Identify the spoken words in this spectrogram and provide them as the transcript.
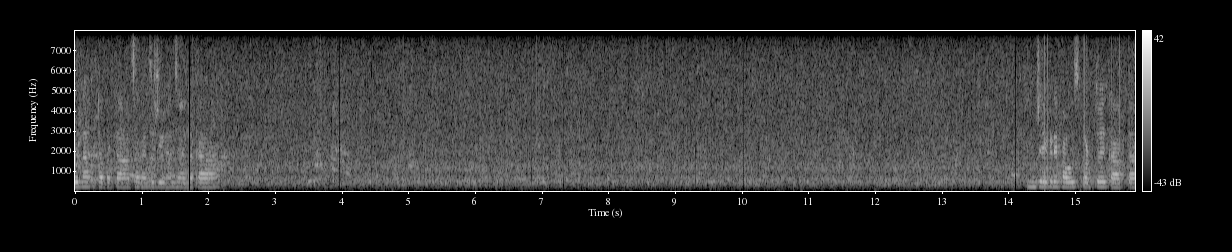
बोला पटापटा सगळ्यांचं जेवण झालं का? तुमच्या इकडे पाऊस पडतोय का आता?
